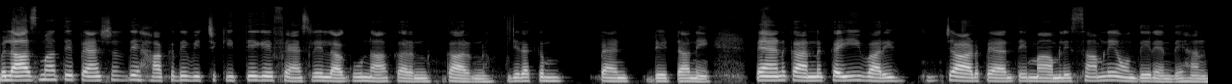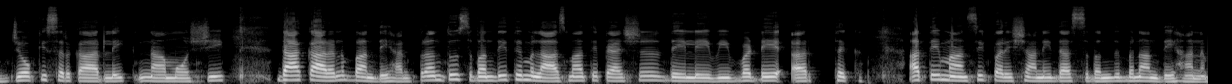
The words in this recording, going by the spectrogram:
ਮੁਲਾਜ਼ਮਾਂ ਤੇ ਪੈਨਸ਼ਨ ਦੇ ਹੱਕ ਦੇ ਵਿੱਚ ਕੀਤੇ ਗਏ ਫੈਸਲੇ ਲਾਗੂ ਨਾ ਕਰਨ ਕਾਰਨ ਜਿਹੜਾ ਪੈਨ ਡੇਟਾ ਨੇ। ਪੈਣ ਕਾਰਨ ਕਈ ਵਾਰੀ ਝਾੜ ਪੈਣ ਤੇ ਮਾਮਲੇ ਸਾਹਮਣੇ ਆਉਂਦੇ ਰਹਿੰਦੇ ਹਨ, ਜੋ ਕਿ ਸਰਕਾਰ ਲਈ ਨਾਮੋਸ਼ੀ ਦਾ ਕਾਰਨ ਬਣਦੇ ਹਨ। ਪਰੰਤੂ ਸੰਬੰਧਿਤ ਮੁਲਾਜ਼ਮਾਂ ਤੇ ਪੈਨਸ਼ਨ ਦੇ ਲਈ ਵੀ ਵੱਡੇ ਆਰਥਿਕ ਅਤੇ ਮਾਨਸਿਕ ਪਰੇਸ਼ਾਨੀ ਦਾ ਸਬੰਧ ਬਣਾਉਂਦੇ ਹਨ।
